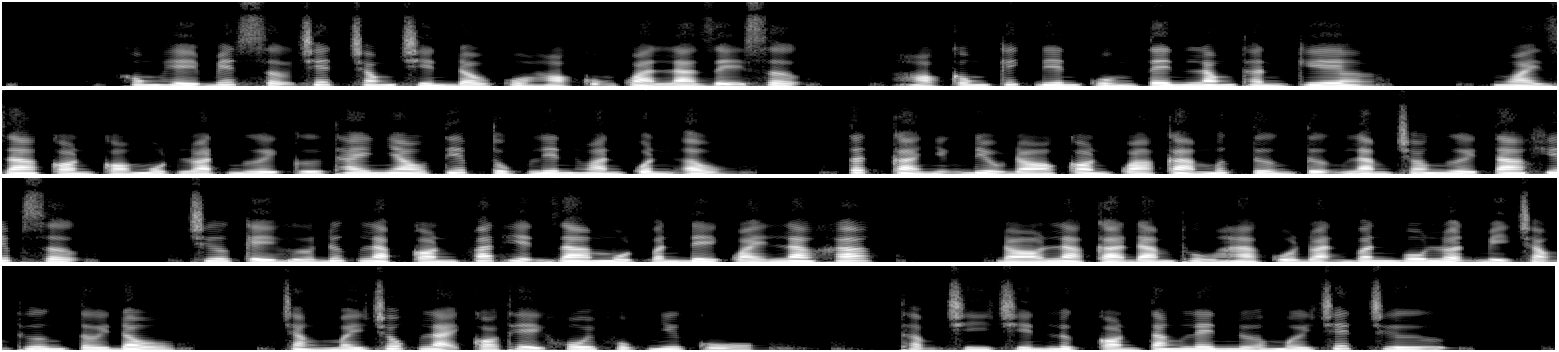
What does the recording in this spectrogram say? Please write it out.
Không hề biết sợ chết trong chiến đấu của họ cũng quả là dễ sợ. Họ công kích điên cuồng tên long thần kia. Ngoài ra còn có một loạt người cứ thay nhau tiếp tục liên hoàn quần ẩu. Tất cả những điều đó còn quá cả mức tưởng tượng làm cho người ta khiếp sợ. Chưa kể hứa Đức Lạp còn phát hiện ra một vấn đề quái la khác. Đó là cả đám thủ hạ của đoạn vân vô luận bị trọng thương tới đâu. Chẳng mấy chốc lại có thể khôi phục như cũ. Thậm chí chiến lực còn tăng lên nữa mới chết chứ.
